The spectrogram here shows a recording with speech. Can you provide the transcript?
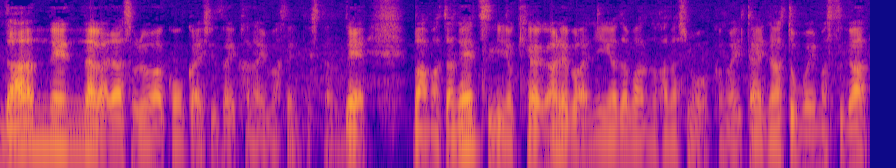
残念ながらそれは今回取材叶いませんでしたので、まあまたね、次の機会があれば新潟版の話も伺いたいなと思いますが、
